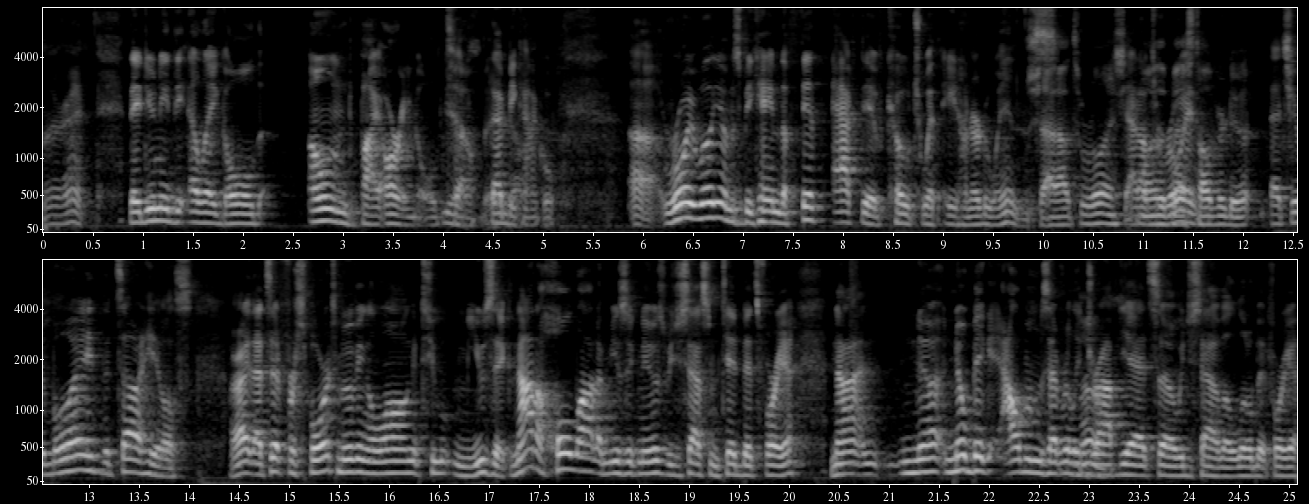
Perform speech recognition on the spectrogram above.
all right. They do need the LA Gold owned by Ari Gold, so there that'd be kind of cool. Uh, Roy Williams became the fifth active coach with 800 wins. Shout out to Roy. Shout out One to Roy. best to ever do it. That's your boy, the Tar Heels. All right, that's it for sports. Moving along to music. Not a whole lot of music news. We just have some tidbits for you. Not no, no big albums have really dropped yet, so we just have a little bit for you.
